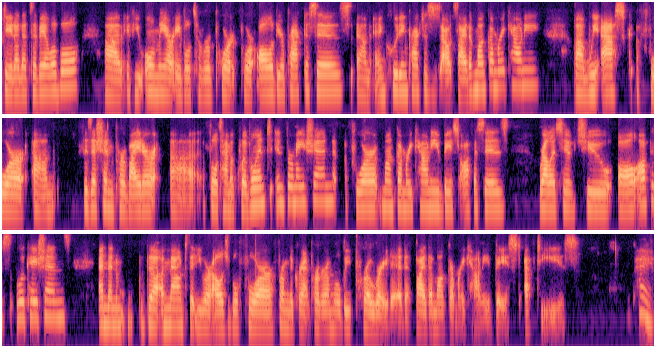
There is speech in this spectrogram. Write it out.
data that's available, uh, if you only are able to report for all of your practices, um, including practices outside of Montgomery County, um, we ask for um, physician provider uh, full-time equivalent information for Montgomery County based offices relative to all office locations. And then the amount that you are eligible for from the grant program will be prorated by the Montgomery County based FTEs. Okay.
